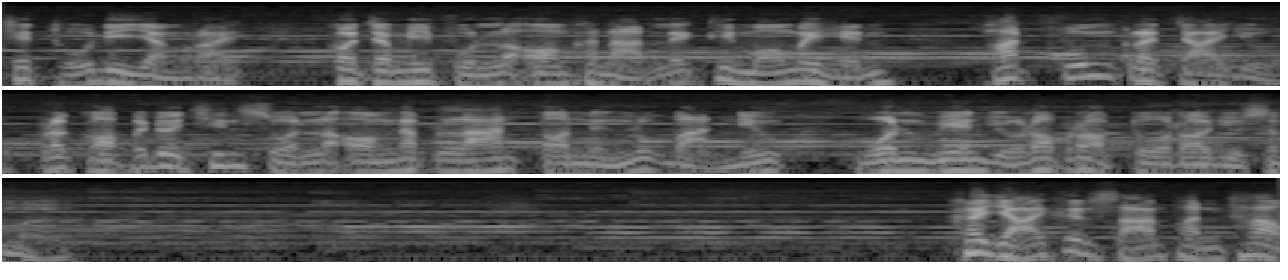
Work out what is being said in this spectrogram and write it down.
เช็ดถูดีอย่างไร ก็จะมีฝุ่นละอองขนาดเล็กที่มองไม่เห็น พัดฟุ้งกระจายอยู่ ประกอบไปด้วยชิ้นส่วนละอองนับล้านต่อหนึ่งลูกบาศก์นิ้ว วนเวียนอยู่รอบๆ ตัวเราอยู่เสมอ ขยายขึ้น 3,000 เท่า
